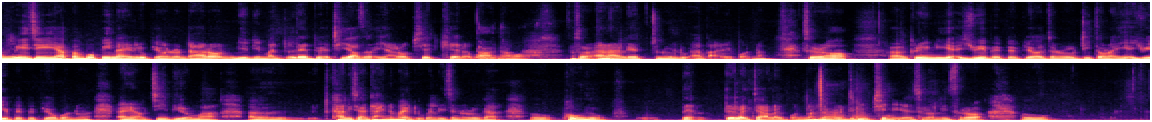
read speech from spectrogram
ငွေကြီးရပတ်ဖို့ပေးနိုင်တယ်လို့ပြောတော့ဒါကတော့မြေပြင်မှာလက်တွေ့အထီးအဆုံးအရာတော့ဖြစ်ခဲ့တော့ပေါ့တာနော်ပေါ့ဆိုတော့အဲ့ဒါလည်းကျွန်တော်တို့လိုအပ်ပါတယ်ပေါ့နော်ဆိုတော့အာ greeny ရဲ့အရွေပဲပြောပြောကျွန်တော်တို့ဒီ dollar ရဲ့အရွေပဲပြောပြောပေါ့နော်အဲ့ဒါကိုကြည့်ပြီးတော့မှအဲခါလီချာ dynamite လိုပဲလေကျွန်တော်တို့ကဟိုဖုံးဆိုတဲတဲလိုက်ကြလိုက်ပေါ့နော်ကျွန်တော်တို့ဒီလိုဖြစ်နေတယ်ဆိုတော့လေဆိုတော့ဟို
